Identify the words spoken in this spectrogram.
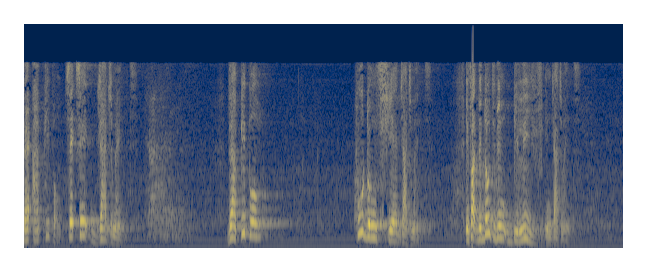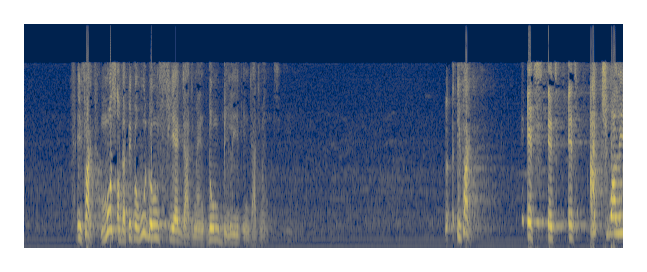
There are people, say, say judgment. There are people who don't fear judgment. In fact, they don't even believe in judgment. In fact, most of the people who don't fear judgment don't believe in judgment. In fact, it's, it's, it's actually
